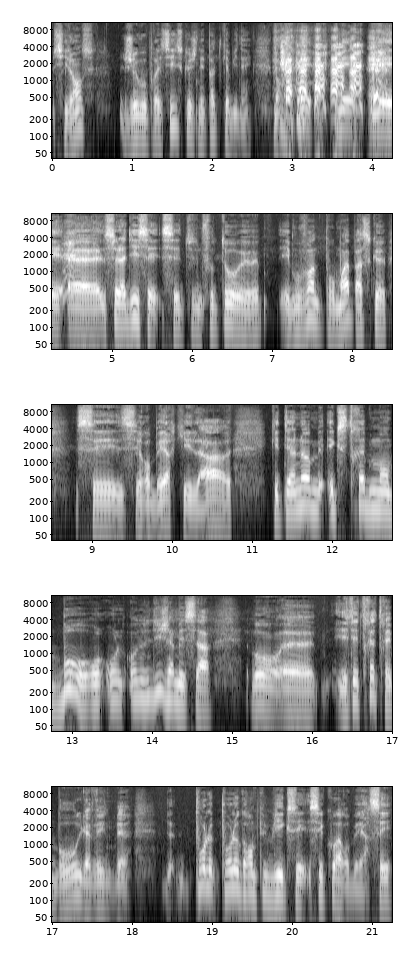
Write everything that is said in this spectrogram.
Silence. Je vous précise que je n'ai pas de cabinet. Mais euh, cela dit, c'est- une photo euh, émouvante pour moi parce que c'est Robert qui est là, euh, qui était un homme extrêmement beau. On, ne dit jamais ça. Bon, il était très très beau. Il avait pour le grand public, c'est quoi Robert? C'est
